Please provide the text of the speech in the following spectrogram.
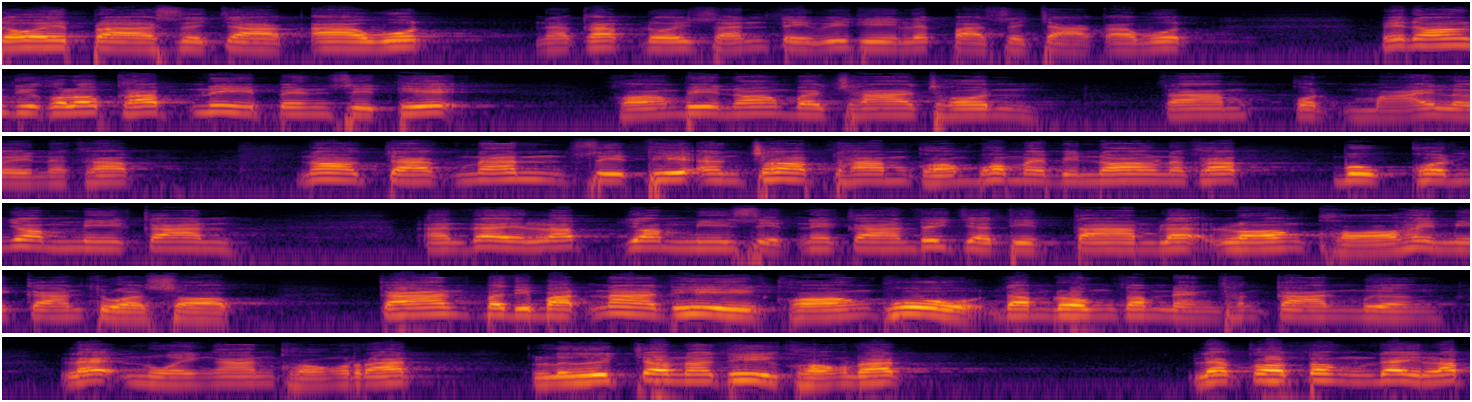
โดยปราศจากอาวุธนะครับ โดยสันติวิธีและปราศจากอาวุธ พี่น้องที่เคารพครับนี่เป็นสิทธิของพี่น้องประชาชนตามกฎหมายเลยนะครับ นอกจากนั้นสิทธิอันชอบธรรมของพ่อแม่พี่น้องนะครับ บุคคลย่อมมีการได้รับย่อมมีสิทธิในการที่จะติดตามและร้องขอให้มีการตรวจสอบ การปฏิบัติหน้าที่ของผู้ดำรงตำแหน่งทางการเมือง และหน่วยงานของรัฐ หรือเจ้าหน้าที่ของรัฐ แล้วก็ต้องได้รับ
